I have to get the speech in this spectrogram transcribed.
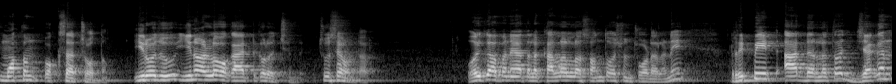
మొత్తం ఒకసారి చూద్దాం. ఈరోజు ఈనాడులో ఒక ఆర్టికల్ వచ్చింది. చూసే ఉంటారు. వైకాపా నేతల కళ్ళల్లో సంతోషం చూడాలని రిపీట్ ఆర్డర్లతో జగన్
